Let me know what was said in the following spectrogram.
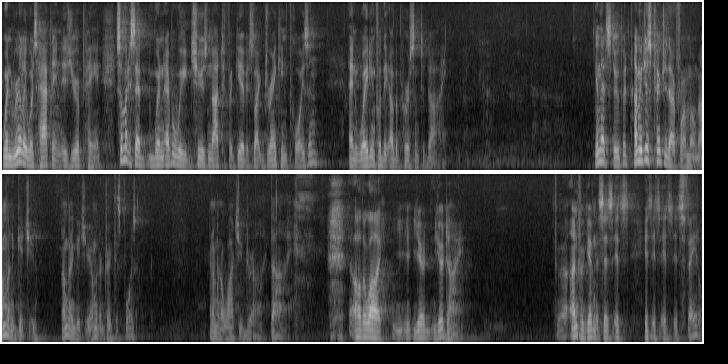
When really what's happening is you're paying. Somebody said, whenever we choose not to forgive, it's like drinking poison and waiting for the other person to die. Isn't that stupid? I mean, just picture that for a moment. I'm going to get you. I'm going to get you. I'm going to drink this poison and I'm going to watch you dry, die. All the while, you're, you're dying. Unforgiveness is it's, it's, it's, it's, it's fatal.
